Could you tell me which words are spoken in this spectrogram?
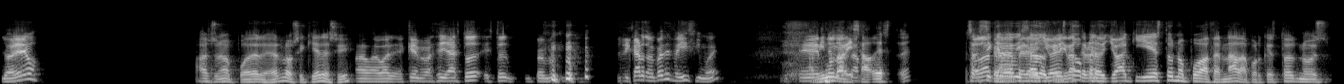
¿Lo leo? Ah, eso no, puede leerlo si quieres, sí. Vale, vale, vale. Es que me parece ya esto. esto pero- Ricardo, me parece feísimo, ¿eh? A mí no me ha avisado de esto, ¿eh? O sea, sí que me ha Pero, avisado yo que iba a esto- hacer pero una- yo aquí esto no puedo hacer nada, porque esto no es,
